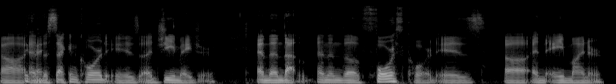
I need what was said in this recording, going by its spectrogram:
uh, Okay. and the second chord is a G major, and then that, and then the fourth chord is uh, an A minor.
